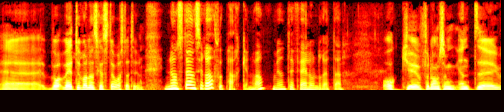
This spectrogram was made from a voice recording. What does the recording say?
Eh, vad, vet du var den ska stå, statyn? Någonstans i Rörsjöparken, va? om jag inte är felunderrättad. Och eh, för de som inte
